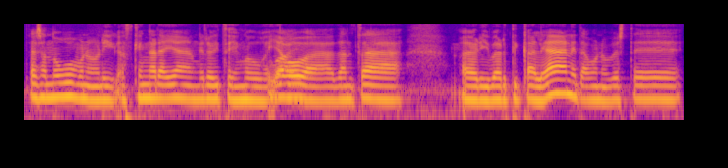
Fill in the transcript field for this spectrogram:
Eta esan dugu, bueno, hori, azken garaian gero hitz egingo dugu gehiago, Bai. ba, dantza ba, hori vertikalean, eta bueno, beste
